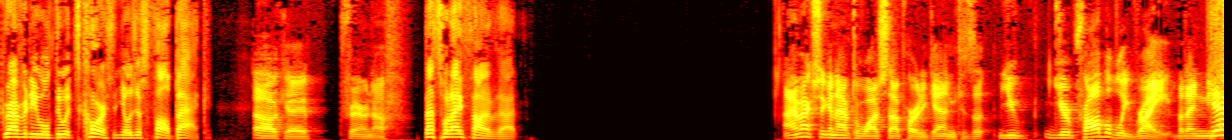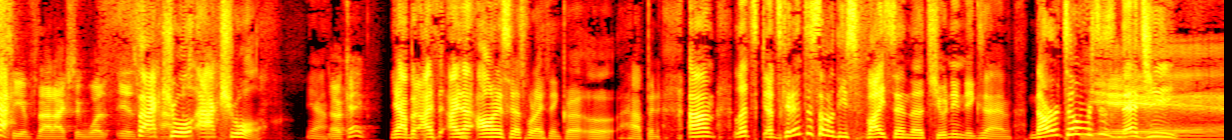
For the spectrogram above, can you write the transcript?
gravity will do its course and you'll just fall back. Oh, okay. Fair enough. That's what I thought of that. I'm actually gonna have to watch that part again because uh, you you're probably right, but I need Yeah. to see if that actually was is Factual, actual. Yeah. Okay, Yeah, but I, th- I honestly that's what I think uh, uh, happened. Um, let's let's get into some of these fights in the Chunin exam. Naruto versus Neji.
